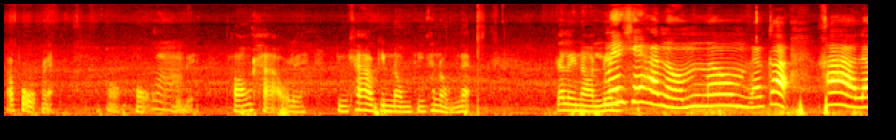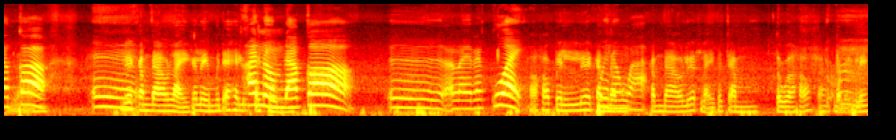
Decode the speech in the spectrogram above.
เขาปลูกเนี่ยโอ้โหน่ะดูดิท้องขาวเลย กินข้าวกินนมกินขนมแหละ ก็เลยนอนเล่น ไม่ใช่ขนมนมแล้วก็ข้าวแล้วก็เออเลือดกำดาวไหลก็เลยไม่ได้ให้ลูกขไปนชมมแล้วก็เอออะไรนะกล้วย เพราะเขาเป็นเลือดกล้วยกำดาน้ำว้ากำดาวเลือดไหลประจำตัวเขาตั้งแต่เล็ก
